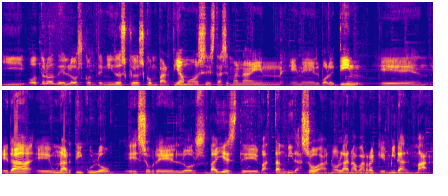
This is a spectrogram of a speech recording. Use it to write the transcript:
Y otro de los contenidos que os compartíamos esta semana en, el boletín era un artículo sobre los valles de Baztán Vidasoa, ¿no? la Navarra que mira al mar.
